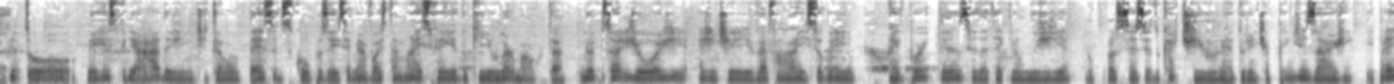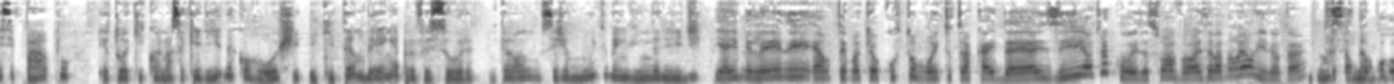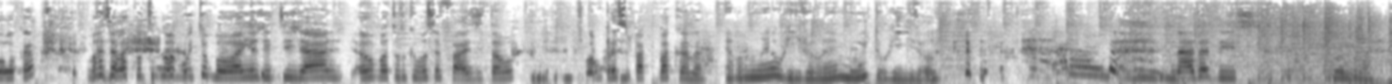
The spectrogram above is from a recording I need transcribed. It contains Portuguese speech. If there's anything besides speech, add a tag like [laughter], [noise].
Eu tô meio resfriada, gente, então peço desculpas aí se a minha voz tá mais feia do que o normal, tá? No episódio de hoje, a gente vai falar aí sobre a importância da tecnologia no processo educativo, né, durante a aprendizagem. E para esse papo, eu tô aqui com a nossa querida Corroche e que também é professora. Então, seja muito bem-vinda, Lid. E aí, Milene, é um tema que eu curto muito trocar ideias. E outra coisa, sua voz, ela não é horrível, tá? Nossa, você tá um não. pouco rouca, [laughs] mas ela continua muito boa e a gente já ama tudo que você faz. Então, vamos para esse papo bacana. Ela não é horrível, é muito horrível. [laughs] Nada disso. Vamos lá.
